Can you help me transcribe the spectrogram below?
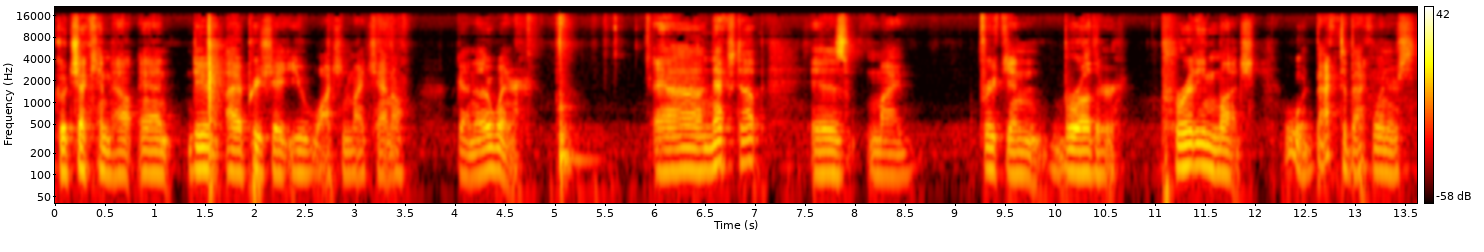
go check him out. And dude, I appreciate you watching my channel. Got another winner. Uh, next up is my freaking brother, pretty much. Ooh, back-to-back winners.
